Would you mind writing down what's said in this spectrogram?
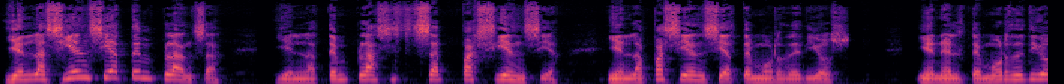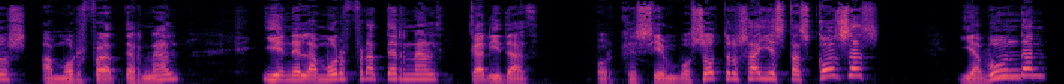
y en la ciencia templanza, y en la templanza paciencia, y en la paciencia temor de Dios, y en el temor de Dios amor fraternal, y en el amor fraternal caridad, porque si en vosotros hay estas cosas y abundan,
